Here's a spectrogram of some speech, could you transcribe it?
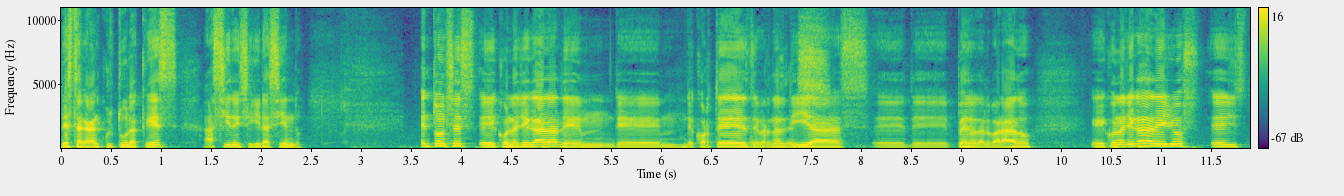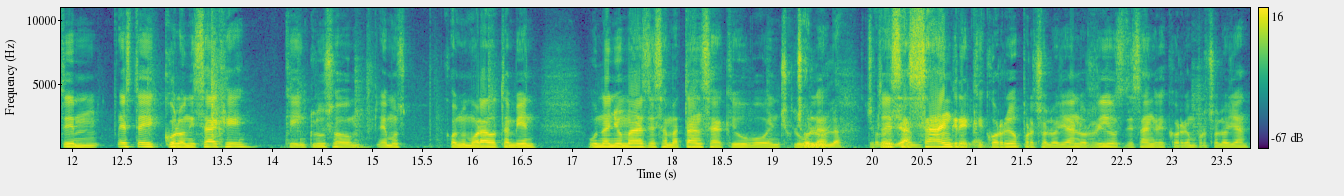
de esta gran cultura que es, ha sido y seguirá siendo. Entonces, eh, con la llegada de, Cortés, de Bernal Díaz, eh, de Pedro de Alvarado, eh, con la llegada de ellos, este, este colonizaje, que incluso hemos conmemorado también un año más de esa matanza que hubo en Cholula, toda esa sangre que corrió por Choloyán, los ríos de sangre que corrieron por Choloyán,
